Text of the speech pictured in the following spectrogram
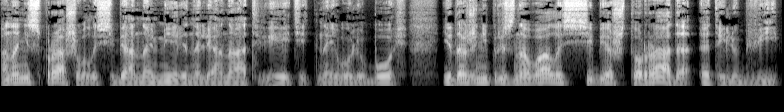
Она не спрашивала себя, намерена ли она ответить на его любовь, и даже не признавалась себе, что рада этой любви.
